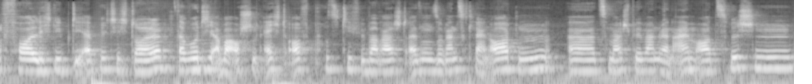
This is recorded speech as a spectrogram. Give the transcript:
Voll, ich liebe die App richtig doll. Da wurde ich aber auch schon echt oft positiv überrascht. Also in so ganz kleinen Orten. Äh, zum Beispiel waren wir an einem Ort zwischen,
